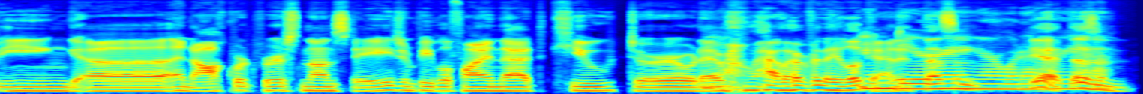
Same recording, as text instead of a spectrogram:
being uh, an awkward person on stage and people find that cute or whatever, however they look at it, doesn't, or whatever. yeah, it doesn't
